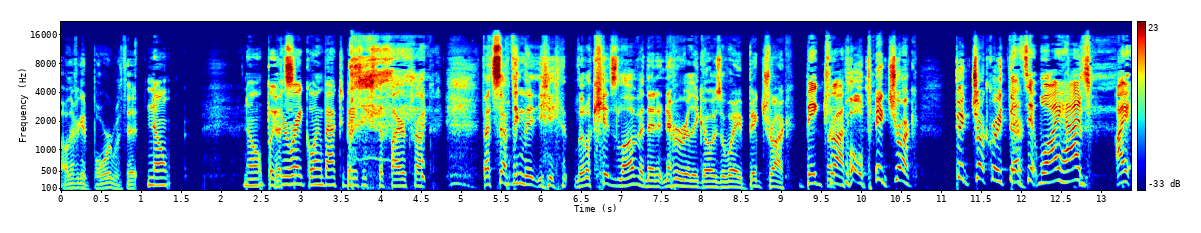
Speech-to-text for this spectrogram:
I'll never get bored with it. No, no, but That's- you're right. Going back to basics, the fire truck, That's something that little kids love, and then it never really goes away. Big truck. big truck. Oh, big truck. big truck right there. That's it. Well, I had I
